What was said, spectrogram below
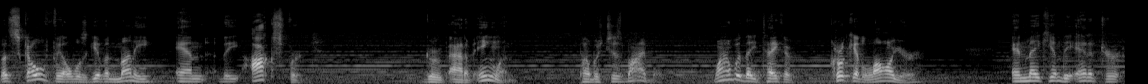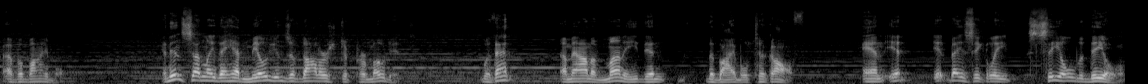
But Scofield was given money, and the Oxford group out of England published his Bible. Why would they take a crooked lawyer and make him the editor of a Bible? And then suddenly they had millions of dollars to promote it. With that amount of money, then the Bible took off. And it, it basically sealed the deal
